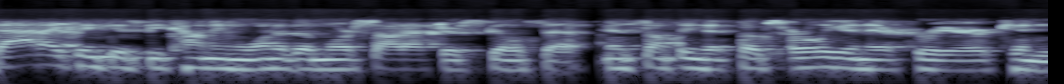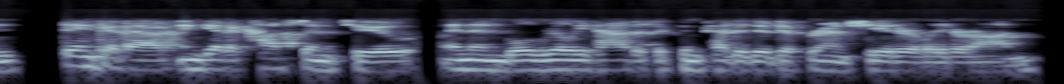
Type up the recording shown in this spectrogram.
that I think is becoming one of the more sought after skill sets and something that folks early in their career can think about and get accustomed to, and then we'll really have as a competitive differentiator later on.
